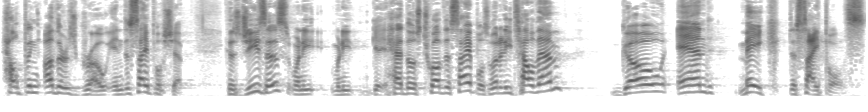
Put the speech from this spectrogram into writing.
helping others grow in discipleship. Because Jesus, when he, when he had those 12 disciples, what did he tell them? Go and make disciples.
